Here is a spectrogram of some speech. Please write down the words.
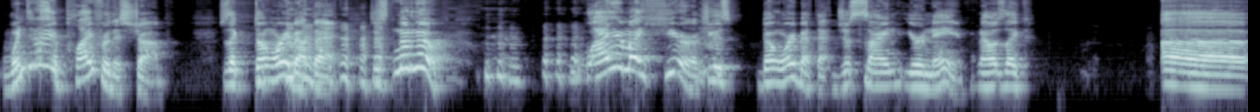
when did I apply for this job?" She's like, "Don't worry about that. Just no, no, no. Why am I here?" She goes, "Don't worry about that. Just sign your name." And I was like, "Uh,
